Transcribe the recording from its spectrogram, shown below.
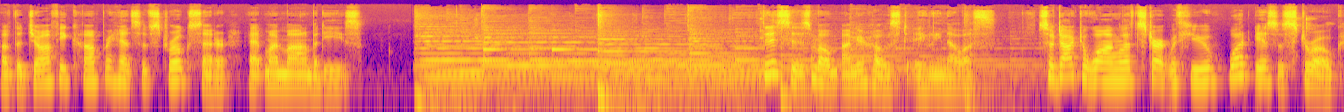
of the Jaffe Comprehensive Stroke Center at Maimonides. This is Mo. I'm your host, Aileen Ellis. So, Dr. Wong, let's start with you. What is a stroke?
